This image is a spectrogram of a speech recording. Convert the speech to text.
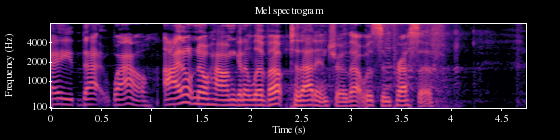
I that wow. I don't know how I'm going to live up to that intro. That was impressive.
